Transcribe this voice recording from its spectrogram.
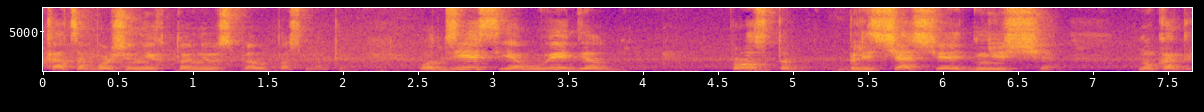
Кажется, больше никто не успел посмотреть. Вот здесь я увидел просто блестящее днище. Ну, как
